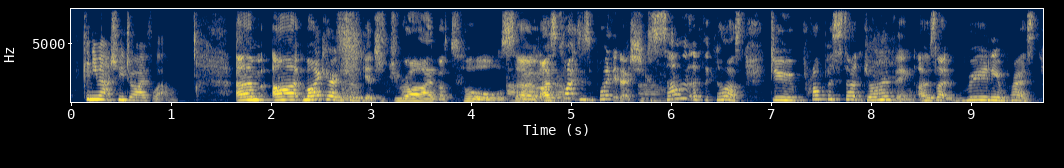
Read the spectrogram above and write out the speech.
Can you actually drive well? Um, my character doesn't get to drive at all, so Oh, I was quite disappointed actually because Oh. some of the cast do proper stunt driving. I was like really impressed,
